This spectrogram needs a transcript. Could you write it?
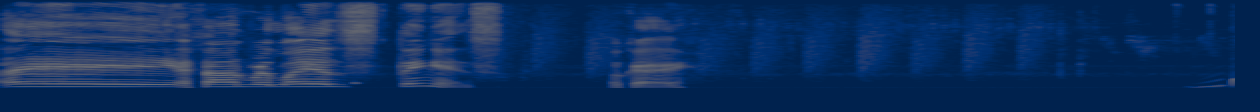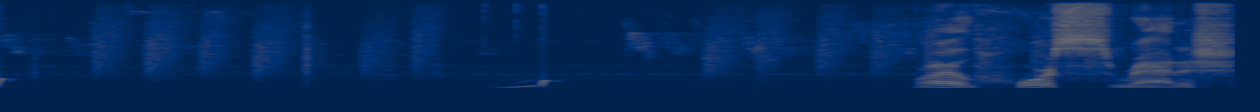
Hey, I found where Leah's thing is. Okay. Wild horseradish.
